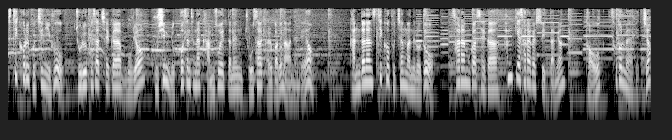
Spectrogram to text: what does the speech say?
스티커를 붙인 이후 조류 폐사체가 무려 96%나 감소했다는 조사 결과도 나왔는데요. 간단한 스티커 부착만으로도 사람과 새가 함께 살아갈 수 있다면 더욱 서둘러야겠죠?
